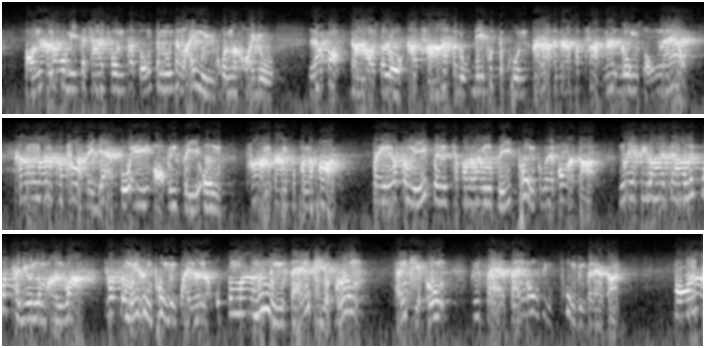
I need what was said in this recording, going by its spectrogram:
ำต่อหน้าแล้วก็มีประชาชนพระสงฆ์จำนวนตั้งหลายหมื่นคนมาคอยดู แล้วก็กล่าวสโลกคาถาสดุดีพุทธคุณอาราธนาพระธาตุนั้นลงสงแล้ว ครั้งนั้นพระธาตุได้แยกตัวเองออกเป็นสี่องค์ท่ามกลางสุพรรณภาพเปล่งรัศมีเป็นฉพรังสีพุ่งขึ้นไปในท้องอากาศ ในศิลาจารึกวัฒยืนลำพันว่ารัศมีซึ่งพุ่งขึ้นไปนั้นอุปมาเหมือนหนึ่งแสงเขียกรุ่งแสงเขียกรุ่งคือแสงแสงรุ่งสิ่งพุ่งขึ้นไปในอากาศต่อหน้า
